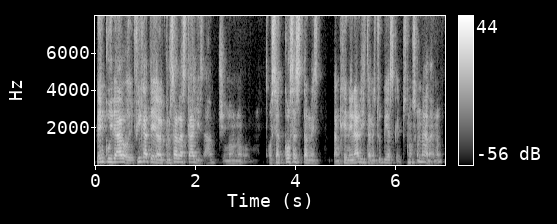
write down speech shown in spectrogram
Ten cuidado, fíjate al cruzar las calles. Ah, no, no. O sea, cosas tan, tan generales y tan estúpidas que pues, no son nada, ¿no?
